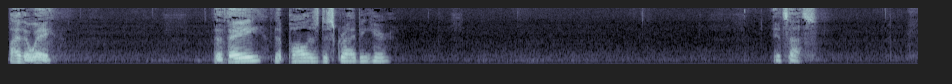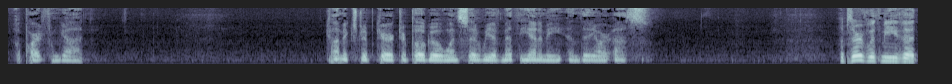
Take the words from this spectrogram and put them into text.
By the way, the they that Paul is describing here, It's us, apart from God. Comic strip character Pogo once said, We have met the enemy, and they are us. Observe with me that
